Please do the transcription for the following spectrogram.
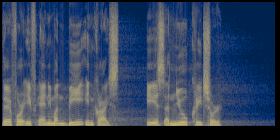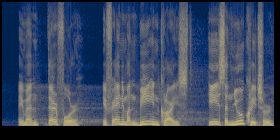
Therefore, if any man be in Christ, he is a new creature. Amen. Therefore, if any man be in Christ, he is a new creature.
